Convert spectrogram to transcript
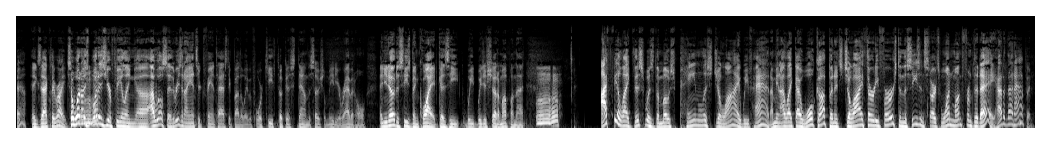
Yeah, exactly right. So, what is- Mhm. what is your feeling? Uh, I will say the reason I answered fantastic, by the way, before Keith took us down the social media rabbit hole, and you notice he's been quiet because he we we just shut him up on that. Mm-hmm. I feel like this was the most painless July we've had. I mean, I like I woke up and it's July 31st and the season starts one month from today. How did that happen?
